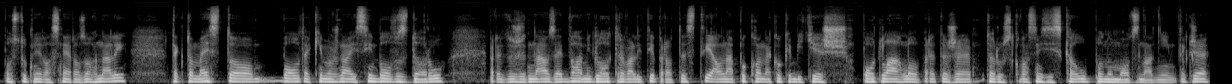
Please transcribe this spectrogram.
postupne vlastne rozohnali, tak to mesto bol taký možno aj symbol vzdoru, pretože naozaj veľmi dlho trvali tie protesty, ale napokon ako keby tiež podláhlo, pretože to Rusko vlastne získalo úplnú moc nad ním. Takže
